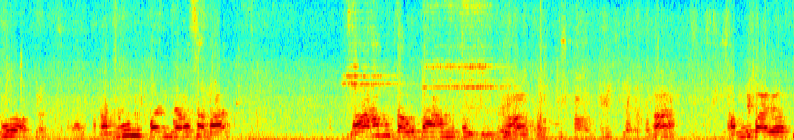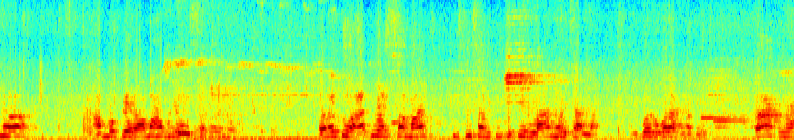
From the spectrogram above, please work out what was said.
वो आपण बंजारा समाज हा हम जाऊ ता हम हा. आम्ही बायोसनं आम्ही पेरामा हम येऊ शकतो परंतु आदिवासी समाज तिसरी संस्कृती लांब होत चालला. बरोबर आहे का ना?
